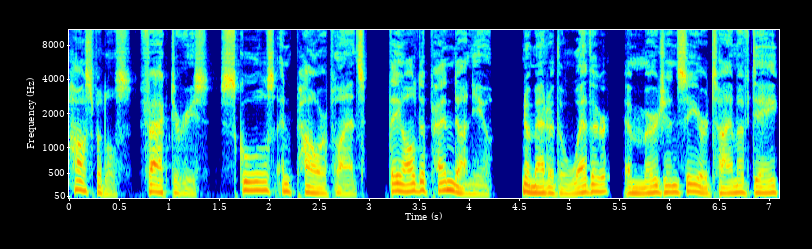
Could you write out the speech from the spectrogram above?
Hospitals, factories, schools, and power plants, they all depend on you. No matter the weather, emergency, or time of day,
